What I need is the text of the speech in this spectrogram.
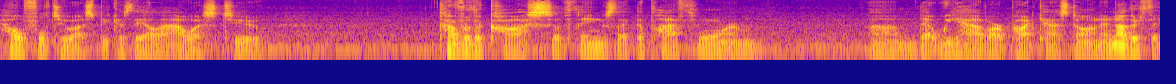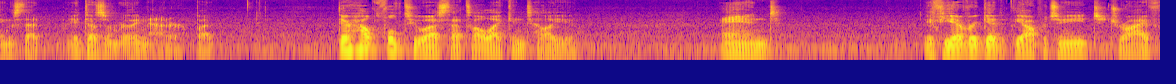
helpful to us because they allow us to cover the costs of things like the platform um, that we have our podcast on and other things that it doesn't really matter. But they're helpful to us. That's all I can tell you. And if you ever get the opportunity to drive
